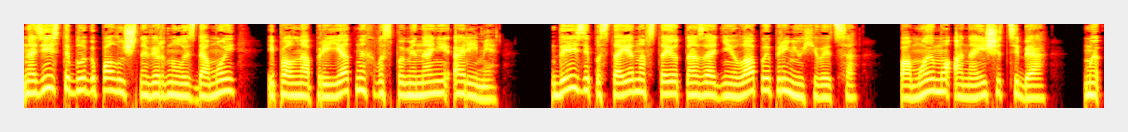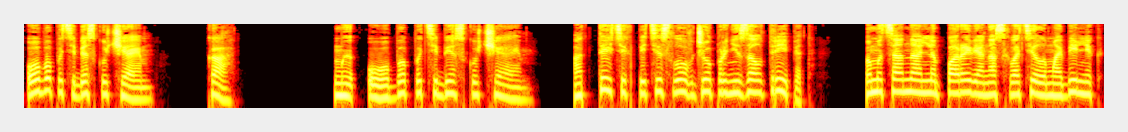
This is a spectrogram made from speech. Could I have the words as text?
Надеюсь, ты благополучно вернулась домой и полна приятных воспоминаний о Риме. Дейзи постоянно встает на задние лапы и принюхивается. По-моему, она ищет тебя. Мы оба по тебе скучаем. К. Мы оба по тебе скучаем. От этих пяти слов Джо пронизал трепет. В эмоциональном порыве она схватила мобильник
